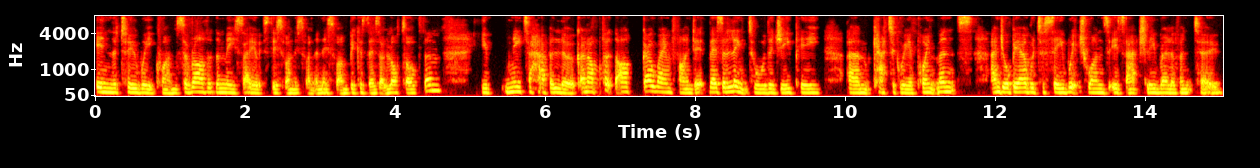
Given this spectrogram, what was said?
in the two week one. So rather than me say, oh, it's this one, this one, and this one, because there's a lot of them, you need to have a look. And I'll put, I'll go away and find it. There's a link to all the GP um, category appointments, and you'll be able to see which ones it's actually relevant to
